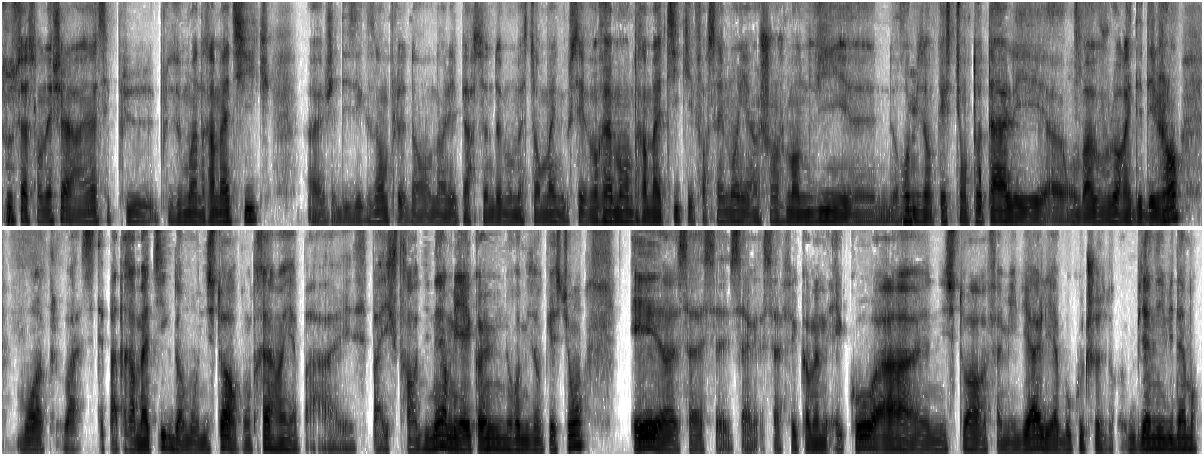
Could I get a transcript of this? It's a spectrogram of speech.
Tout, ça à son échelle. Là, c'est plus, plus ou moins dramatique. Euh, j'ai des exemples dans, dans, les personnes de mon mastermind où c'est vraiment dramatique et forcément il y a un changement de vie, euh, une remise en question totale et euh, on va vouloir aider des gens. Moi, ouais, c'était pas dramatique dans mon histoire, au contraire, hein, il y a pas, c'est pas extraordinaire, mais il y a quand même une remise en question et ça, ça, ça, ça fait quand même écho à une histoire familiale. Il y a beaucoup de choses, bien évidemment.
